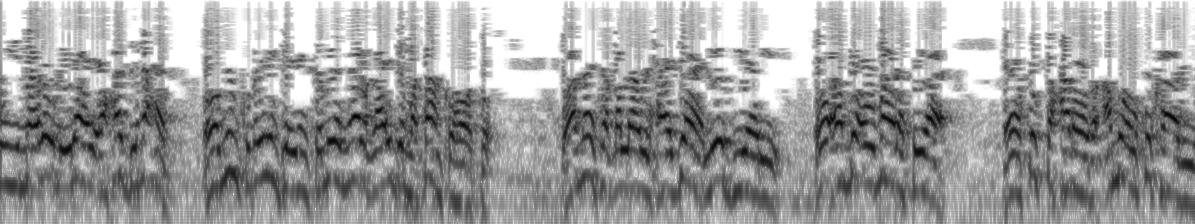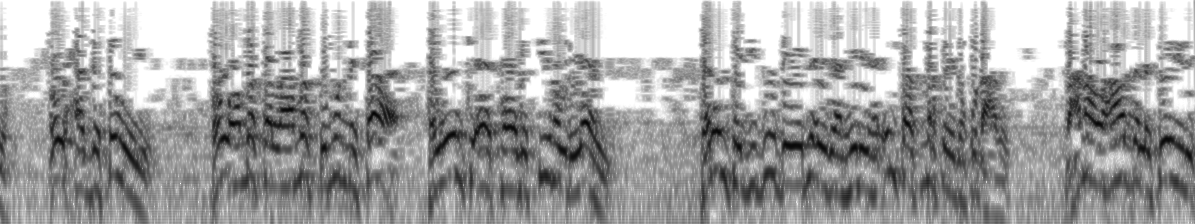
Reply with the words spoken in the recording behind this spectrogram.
uu yimaadowdha ilaahay axadun axad oo minkum idinka idinkamida meel qaa'ida makaanka hooso waa meesha qallaa-ulxaajaha loo diyaariyey oo amba uu maaragtay ku saxaroodo ama uu ku kaadiyo ow xadaso weeye ow ambase laamastumu nisaa haweenkii aad taagatiinowdha ilaahay. Falam tajiduu dabeedna aydaan helayna intaas marka idinku dhacday. Macnaha waxaa hadda la soo yidhi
